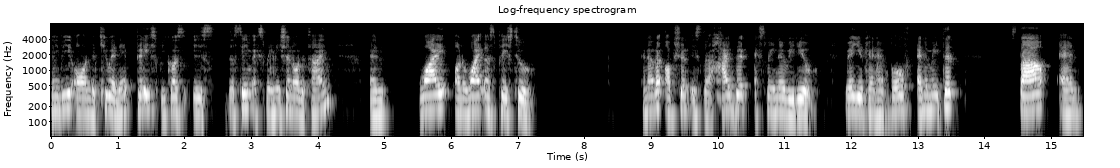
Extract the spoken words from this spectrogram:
maybe on the Q&A page because it's the same explanation all the time and why on the Why Us page too. Another option is the hybrid explainer video where you can have both animated style and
